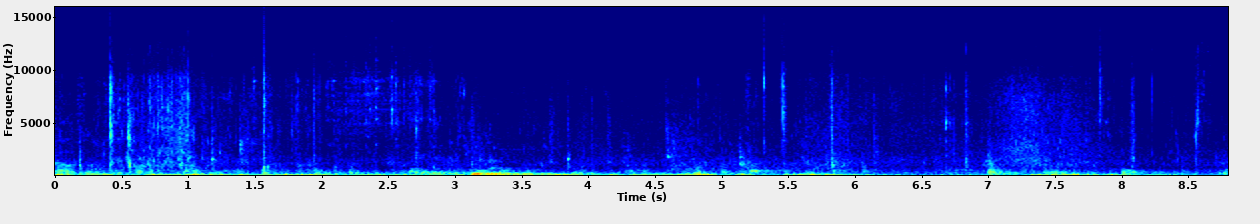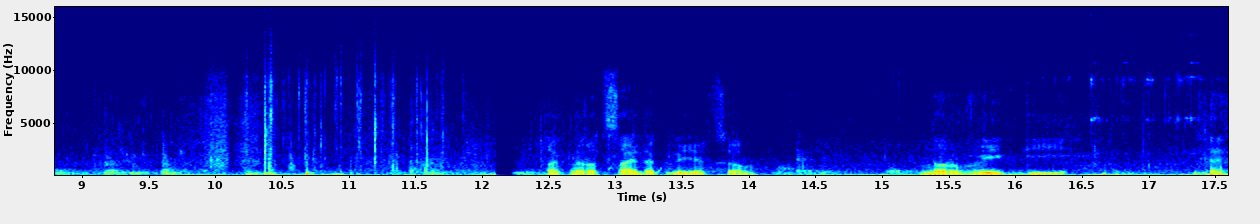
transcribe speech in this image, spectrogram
Я ось тут типу, так сайда клює в цьому. Норвегії.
